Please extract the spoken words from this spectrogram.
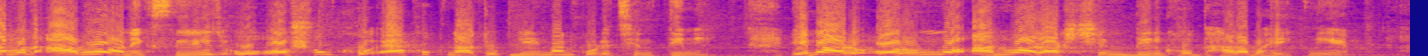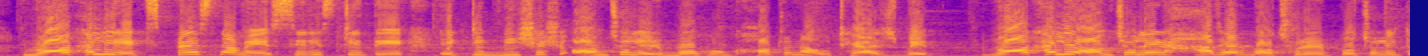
এমন আরও অনেক সিরিজ ও অসংখ্য একক নাটক নির্মাণ করেছেন তিনি। এবার অরণ্য আনোয়ার আসছেন দীর্ঘ ধারাবাহিক নিয়ে। নোয়াখালী এক্সপ্রেস নামে সিরিজটিতে একটি বিশেষ অঞ্চলের বহু ঘটনা উঠে আসবে। নোয়াখালী অঞ্চলের হাজার বছরের প্রচলিত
